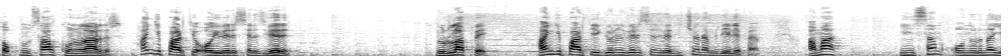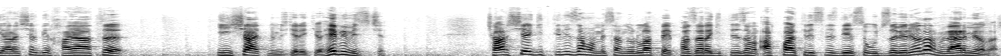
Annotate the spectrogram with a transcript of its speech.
toplumsal konulardır. Hangi partiye oy verirseniz verin. Nurullah Bey, hangi partiye gönül verirseniz verin hiç önemli değil efendim. Ama insan onuruna yaraşır bir hayatı inşa etmemiz gerekiyor hepimiz için. Çarşıya gittiğiniz zaman mesela Nurullah Bey pazara gittiğiniz zaman AK Partilisiniz diye size ucuza veriyorlar mı? Vermiyorlar.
